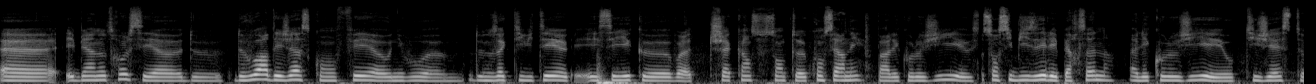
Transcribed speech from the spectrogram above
Euh, eh bien, notre rôle, c'est euh, de, de, voir déjà ce qu'on fait euh, au niveau euh, de nos activités essayer que voilà, chacun se sente concerné par l'écologie sensibiliser les personnes à l'écologie et aux petits gestes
